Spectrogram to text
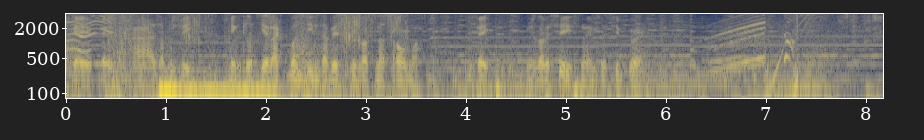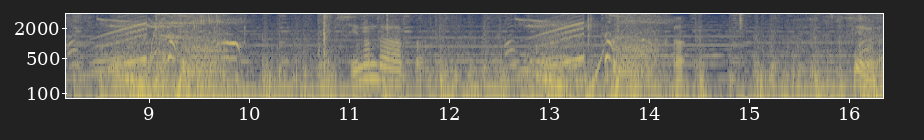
Ok, ok. Ah, já percebi. Tem que tirar com a tinta a ver se ele bate na tromba. Ok. Mas deve ser isso, né? Em princípio é. Assim não dá, pô. Oh. Assim não dá.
